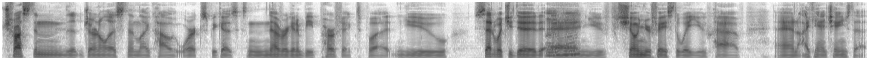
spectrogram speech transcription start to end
trust in the journalist and like how it works because it's never gonna be perfect, but you said what you did Mm-hmm. and you've shown your face the way you have, and I can't change that.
